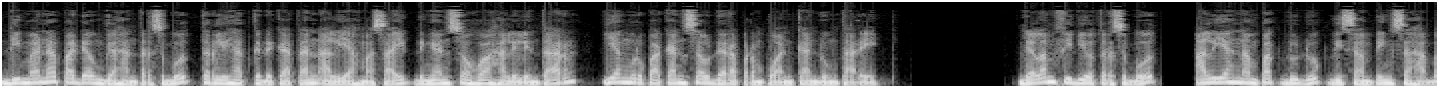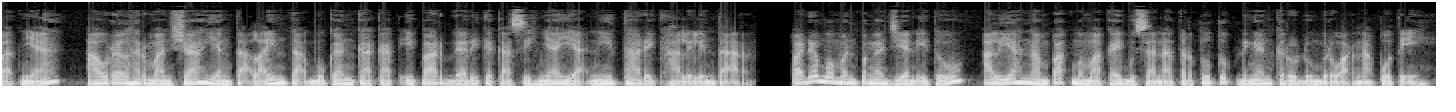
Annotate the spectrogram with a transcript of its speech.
di mana pada unggahan tersebut terlihat kedekatan Aliyah Masaid dengan Sohwa Halilintar, yang merupakan saudara perempuan kandung Tarik. Dalam video tersebut, Aliyah nampak duduk di samping sahabatnya, Aurel Hermansyah yang tak lain tak bukan kakak ipar dari kekasihnya yakni Tarik Halilintar. Pada momen pengajian itu, Aliyah nampak memakai busana tertutup dengan kerudung berwarna putih.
